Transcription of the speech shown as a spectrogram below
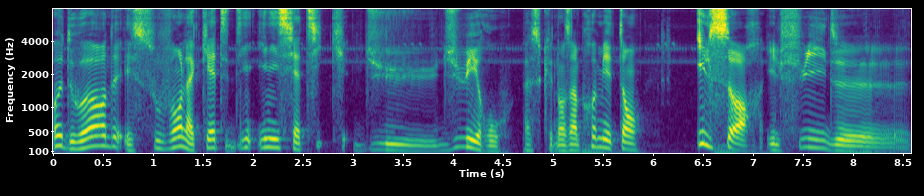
Oddworld est souvent la quête initiatique du, du héros. Parce que dans un premier temps, il sort, il fuit, de,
